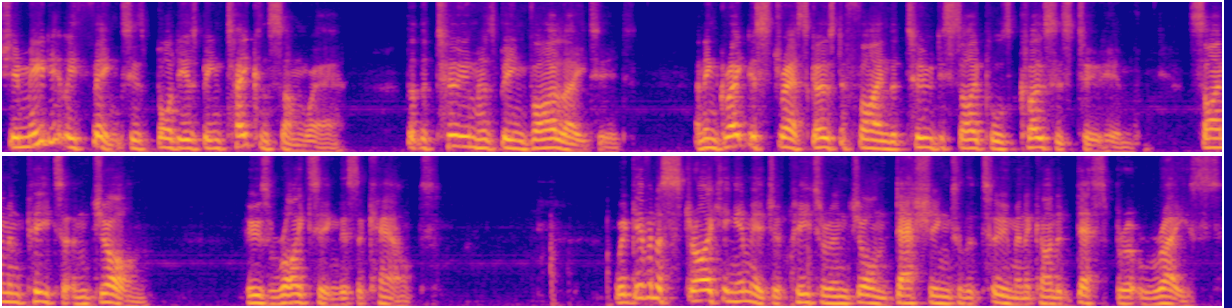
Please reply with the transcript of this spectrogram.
She immediately thinks his body has been taken somewhere, that the tomb has been violated, and in great distress goes to find the two disciples closest to him Simon Peter and John, who's writing this account. We're given a striking image of Peter and John dashing to the tomb in a kind of desperate race,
